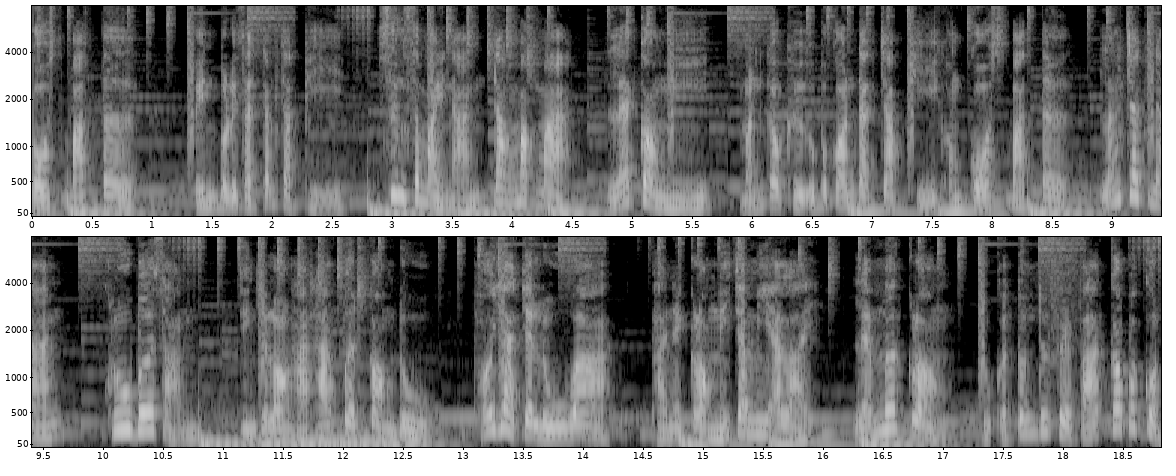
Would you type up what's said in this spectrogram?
Ghostbuster เป็นบริษัทกำจัดผี ซึ่งสมัยนั้นดังมากๆ และกล่องนี้มันก็คืออุปกรณ์ดักจับผีของ Ghostbuster หลังจากนั้น ครูเบอร์สันจึงจะลองหาทางเปิดกล่องดู เพราะอยากจะรู้ว่า ภายในกล่องนี้จะมีอะไร และเมื่อกล่องถูกกระตุ้นด้วยไฟฟ้าก็ปรากฏ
